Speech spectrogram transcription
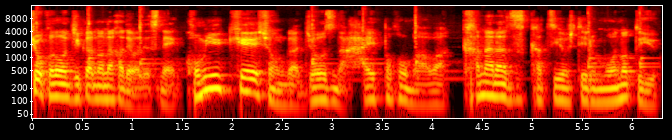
今日この時間の中ではですね、コミュニケーションが上手なハイパフォーマーは必ず活用しているものという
